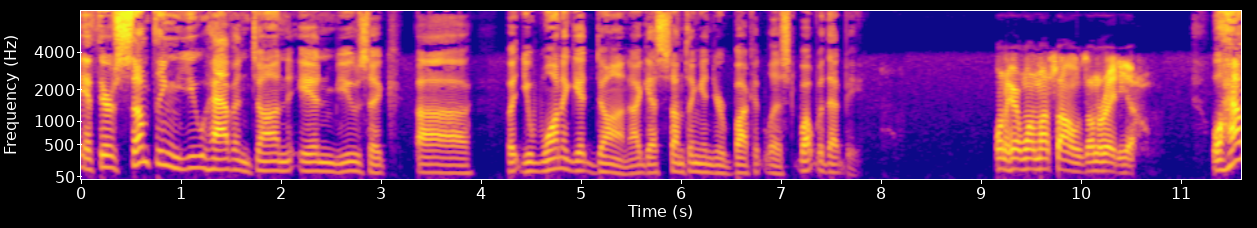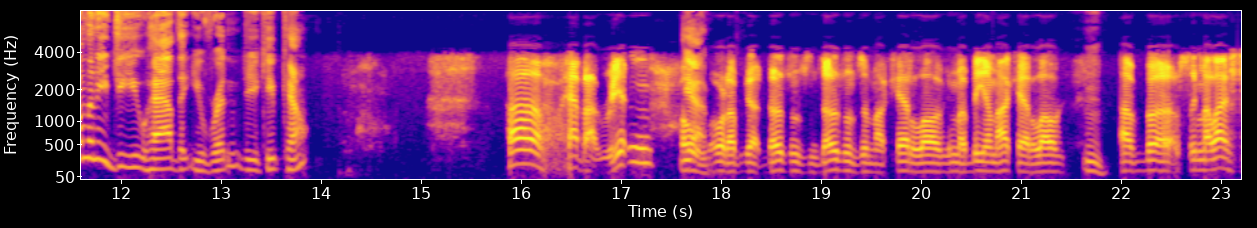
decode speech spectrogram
If there's something you haven't done in music, uh, but you want to get done, I guess something in your bucket list, what would that be? I Want to hear one of my songs on the radio? Well, how many do you have that you've written? Do you keep count? Uh, have I written? Oh Yeah. Lord, I've got dozens and dozens in my catalog, in my BMI catalog. Mm. I've uh, see my last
